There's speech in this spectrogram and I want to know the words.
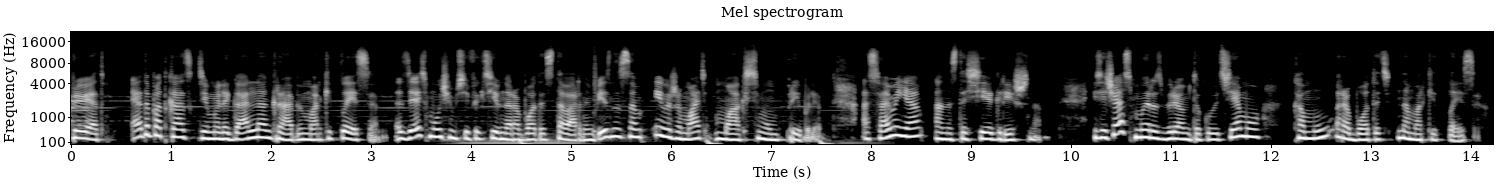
Привет! Это подкаст, где мы легально грабим маркетплейсы. Здесь мы учимся эффективно работать с товарным бизнесом и выжимать максимум прибыли. А с вами я, Анастасия Гришина. И сейчас мы разберем такую тему, кому работать на маркетплейсах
